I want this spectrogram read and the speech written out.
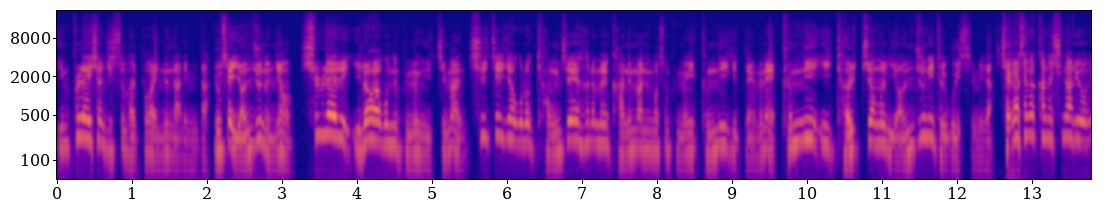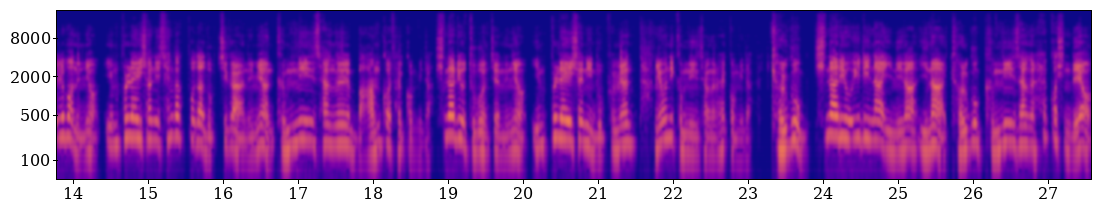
인플레이션 지수 발표가 있는 날입니다. 요새 연준은요. 신뢰를 잃어가고는 분명히 있지만 실질적으로 경제의 흐름을 가늠하는 것은 분명히 금리이기 때문에 금리 이 결정을 연준이 들고 있습니다. 제가 생각하는 시나리오 1번은요. 인플레이션이 생각보다 높지가 않으면 금리 인상을 마음껏 할 겁니다. 시나리오 두 번째는요. 인플레이션이 높으면 당연히 금리 인상을 할 겁니다. 결국 시나리오 1이나 2나 2나 결국 금리 인상을 할 것인데요.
